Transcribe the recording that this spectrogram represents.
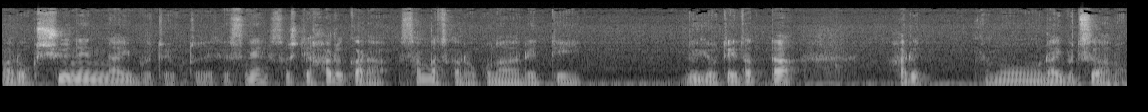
まあ、6周年ライブということでですねそして春から3月から行われている予定だった春あのライブツアーの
